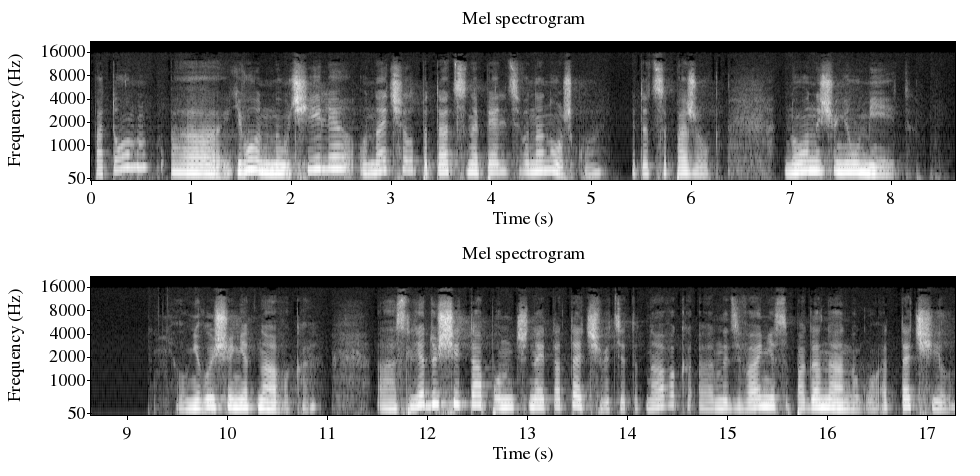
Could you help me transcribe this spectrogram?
Потом э, его научили, он начал пытаться напялить его на ножку, этот сапожок. Но он еще не умеет. У него еще нет навыка. А следующий этап, он начинает оттачивать этот навык э, надевания сапога на ногу, отточил.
